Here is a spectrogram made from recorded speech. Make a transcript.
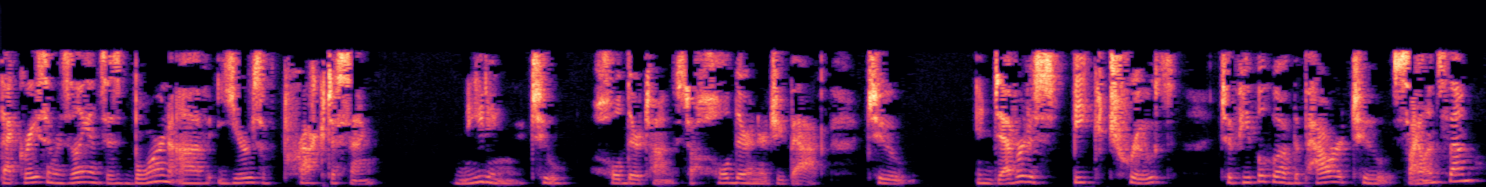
that grace and resilience is born of years of practicing, needing to hold their tongues, to hold their energy back, to endeavor to speak truth to people who have the power to silence them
